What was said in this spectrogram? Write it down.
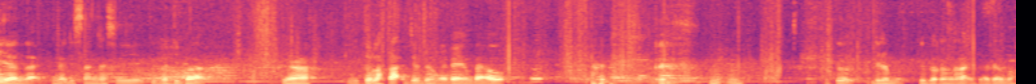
Iya nggak nggak disangka sih tiba-tiba ya itulah kak jodoh nggak ada yang tahu. Itu di, di belakang kakak itu ada? Apa?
